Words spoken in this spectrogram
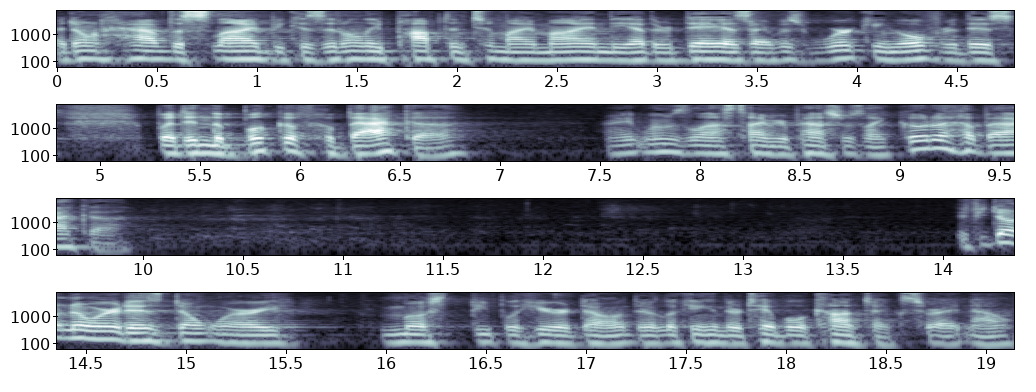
I don't have the slide because it only popped into my mind the other day as I was working over this. But in the book of Habakkuk, right? When was the last time your pastor was like, go to Habakkuk? If you don't know where it is, don't worry. Most people here don't. They're looking in their table of contexts right now.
